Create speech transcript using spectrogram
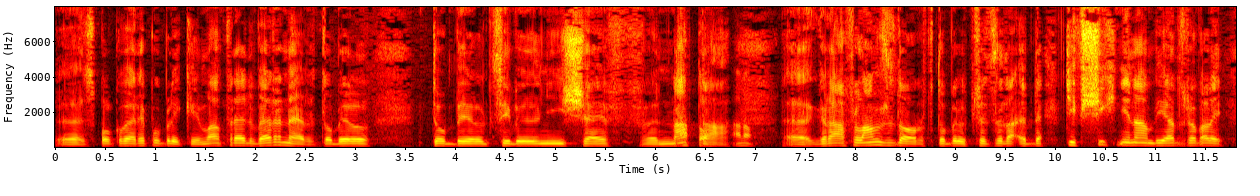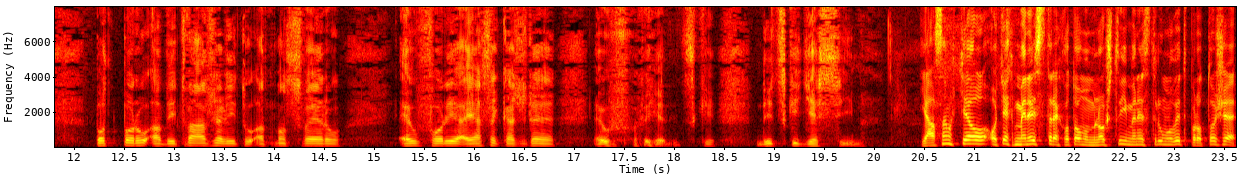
eh, Spolkové republiky, Manfred Werner, to byl, to byl civilní šéf NATO, NATO ano. Eh, Graf Lansdorf, to byl předseda FD. Ti všichni nám vyjadřovali podporu a vytvářeli tu atmosféru euforie a já se každé euforie vždycky, vždycky děsím. Já jsem chtěl o těch ministrech, o tom množství ministrů mluvit, protože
